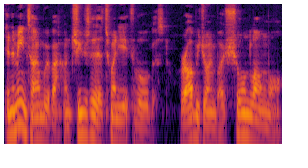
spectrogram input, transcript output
In the meantime, we're back on Tuesday, the 28th of August, where I'll be joined by Sean Longmore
